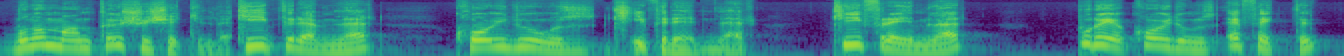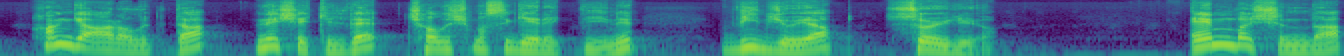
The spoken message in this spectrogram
bunun mantığı şu şekilde. Keyframe'ler koyduğumuz keyframe'ler keyframe'ler buraya koyduğumuz efektin hangi aralıkta ne şekilde çalışması gerektiğini videoya söylüyor. En başında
